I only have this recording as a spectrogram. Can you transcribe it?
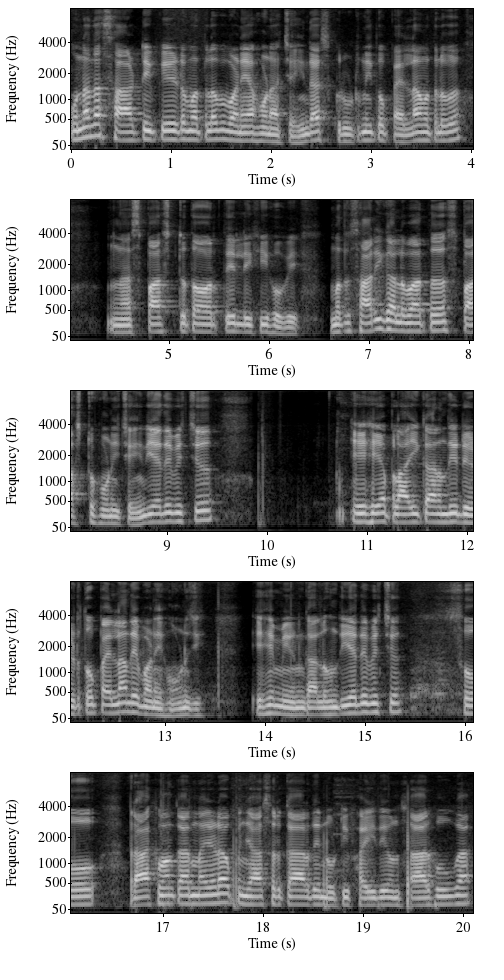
ਉਹਨਾਂ ਦਾ ਸਰਟੀਫਿਕੇਟ ਮਤਲਬ ਬਣਿਆ ਹੋਣਾ ਚਾਹੀਦਾ। ਸਕਰੂਟਨੀ ਤੋਂ ਪਹਿਲਾਂ ਮਤਲਬ ਸਪਸ਼ਟ ਤੌਰ ਤੇ ਲਿਖੀ ਹੋਵੇ। ਮਤਲਬ ਸਾਰੀ ਗੱਲਬਾਤ ਸਪਸ਼ਟ ਹੋਣੀ ਚਾਹੀਦੀ ਹੈ ਇਹਦੇ ਵਿੱਚ। ਇਹ ਅਪਲਾਈ ਕਰਨ ਦੀ ਡੇਟ ਤੋਂ ਪਹਿਲਾਂ ਦੇ ਬਣੇ ਹੋਣ ਜੀ। ਇਹ ਮੇਨ ਗੱਲ ਹੁੰਦੀ ਹੈ ਇਹਦੇ ਵਿੱਚ। ਸੋ ਰਾਖਵਾਂ ਕਰਨਾ ਜਿਹੜਾ ਉਹ ਪੰਜਾਬ ਸਰਕਾਰ ਦੇ ਨੋਟੀਫਾਈ ਦੇ ਅਨੁਸਾਰ ਹੋਊਗਾ।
